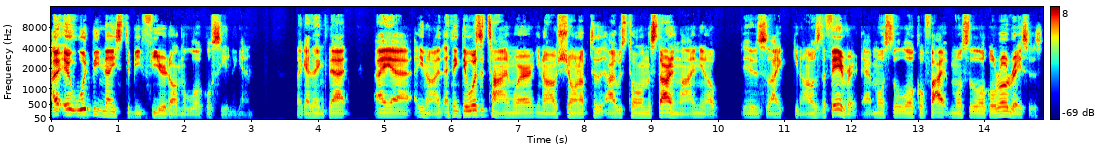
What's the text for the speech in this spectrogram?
I, it would be nice to be feared on the local scene again. Like I think that I, uh, you know, I, I think there was a time where you know I was showing up to the, I was told in the starting line, you know, it was like you know I was the favorite at most of the local five, most of the local road races,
